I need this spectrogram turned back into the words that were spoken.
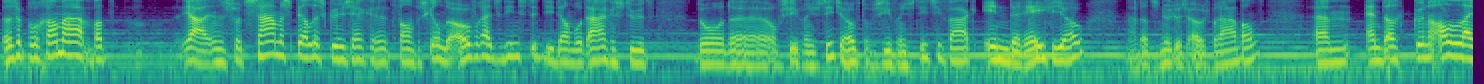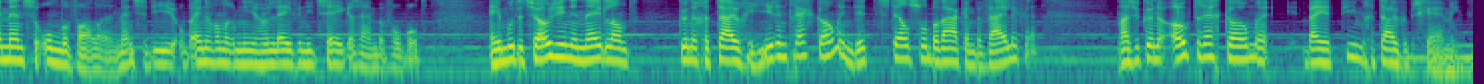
Dat is een programma wat ja, een soort samenspel is, kun je zeggen, van verschillende overheidsdiensten. Die dan wordt aangestuurd door de officier van justitie, hoofdofficier van justitie vaak, in de regio. Nou, dat is nu dus Oost-Brabant. Um, en daar kunnen allerlei mensen onder vallen. Mensen die op een of andere manier hun leven niet zeker zijn, bijvoorbeeld. En je moet het zo zien, in Nederland kunnen getuigen hierin terechtkomen, in dit stelsel bewaken en beveiligen. Maar ze kunnen ook terechtkomen bij het team getuigenbescherming.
